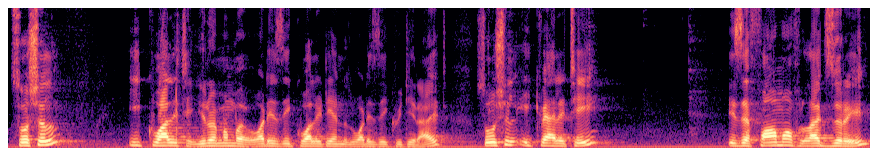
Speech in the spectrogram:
Social equality. You remember what is equality and what is equity right? Social equality is a form of luxury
